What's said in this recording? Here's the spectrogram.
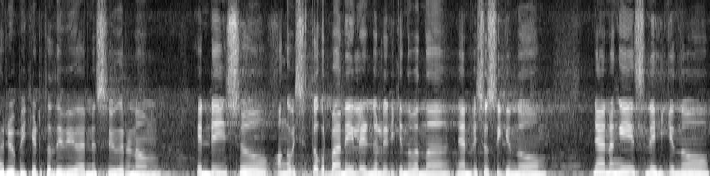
അരൂപിക്കെടുത്ത ദിവ്യകാരന് സ്വീകരണം. എന്റെ ഈശോ അങ്ങ് വിശുദ്ധ കുർബാനയിൽ എഴുന്നള്ളിരിക്കുന്നുവെന്ന് ഞാൻ വിശ്വസിക്കുന്നു. ഞാൻ അങ്ങയെ സ്നേഹിക്കുന്നു.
